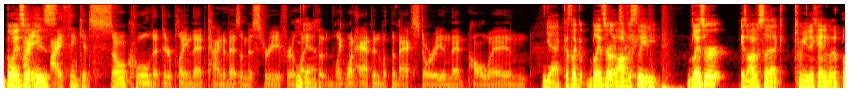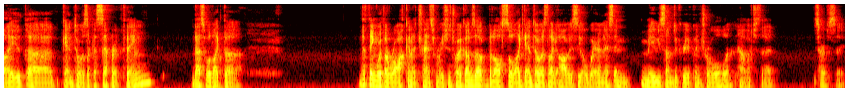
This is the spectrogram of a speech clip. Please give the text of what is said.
Blazar I, is I think it's so cool that they're playing that kind of as a mystery for like Yeah. the like what happened with the backstory in that hallway and yeah because like Blazar It's really obviously Blazar is obviously like communicating with Bla- uh, Gento as like a separate thing. That's what like the the thing with the rock and the transformation toy comes up, but also like Gento has like obviously awareness and maybe some degree of control, and how much is that? It's hard to say.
